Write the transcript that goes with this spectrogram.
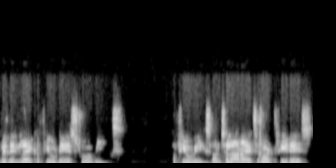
within like a few days to a weeks, a few weeks. On Solana, it's about three days.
